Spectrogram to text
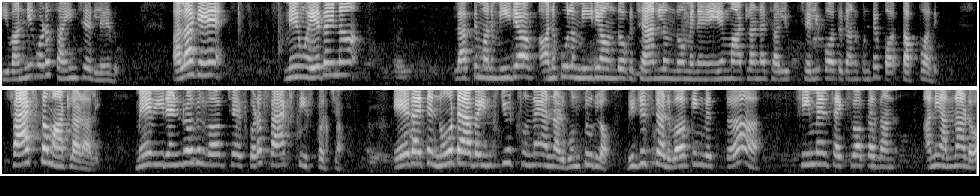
ఇవన్నీ కూడా సహించేది లేదు. అలాగే మేము ఏదైనా లేకపోతే మన మీడియా అనుకూల మీడియా ఉందో ఒక ఛానల్ ఉందో మనం ఏం మాట్లాడినా చలి చెల్లిపోతుంది అనుకుంటే తప్పు అది. ఫ్యాక్ట్స్తో మాట్లాడాలి. మేము ఈ రెండు రోజులు వర్క్ చేసి కూడా ఫ్యాక్ట్స్ తీసుకొచ్చాం. ఏదైతే నూట యాభై ఇన్స్టిట్యూట్స్ ఉన్నాయి అన్నాడు గుంటూరులో registered working with female sex workers అన్ అని అన్నాడో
